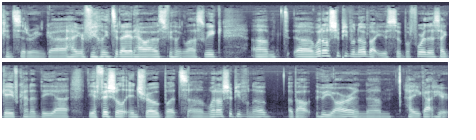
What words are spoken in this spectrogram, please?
considering uh, how you're feeling today and how I was feeling last week. Um, uh, what else should people know about you? So before this, I gave kind of the uh, the official intro, but um, what else should people know about who you are and um, how you got here?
